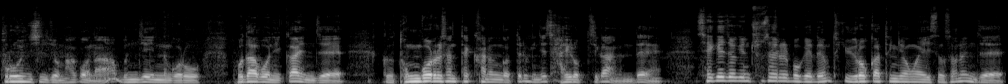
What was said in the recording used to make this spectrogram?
불온실 좀 하거나 문제 있는 거로 보다 보니까 이제 그 동거를 선택하는 것들이 굉장히 자유롭지가 않은데 세계적인 추세를 보게 되면 특히 유럽 같은 경우에 있어서는 이제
